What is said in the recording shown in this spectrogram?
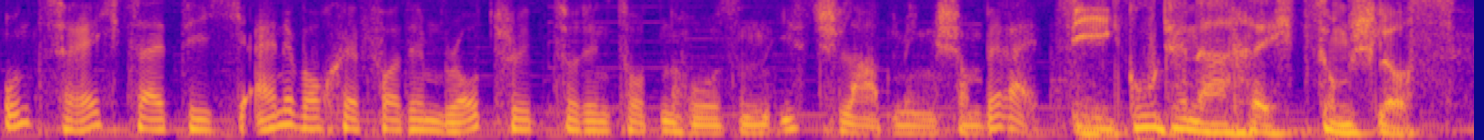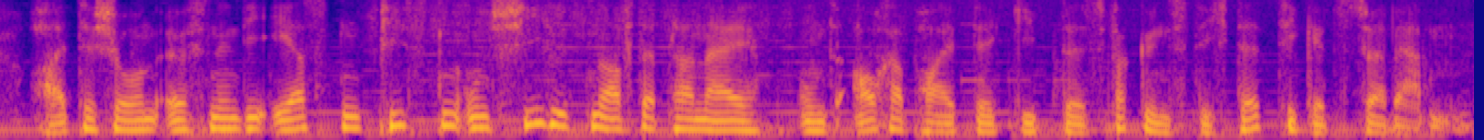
Und rechtzeitig eine Woche vor dem Roadtrip zu den Toten Hosen ist Schladming schon bereit. Die gute Nachricht zum Schluss. Heute schon öffnen die ersten Pisten und Skihütten auf der Planei und auch ab heute gibt es vergünstigte Tickets zu erwerben.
